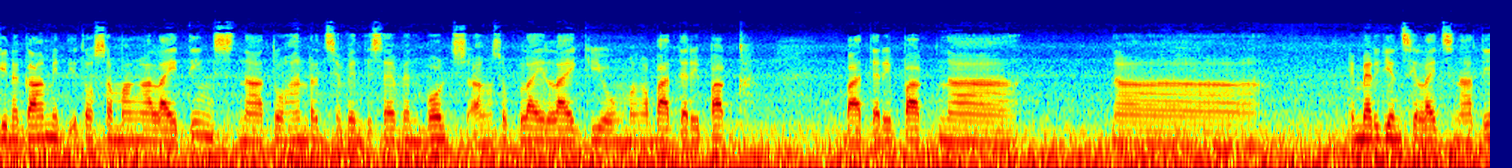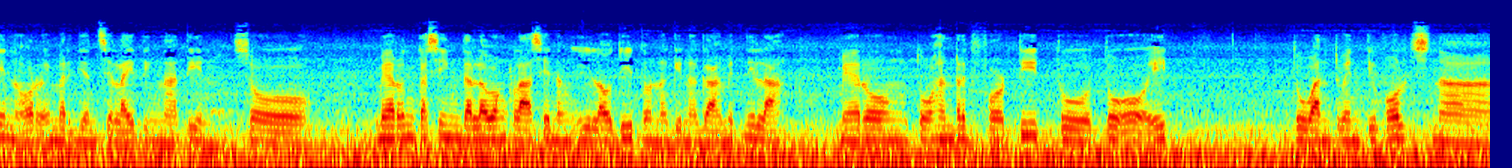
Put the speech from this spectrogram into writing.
ginagamit ito sa mga lightings na 277 volts ang supply like yung mga battery pack. Battery pack na emergency lights natin or emergency lighting natin. So meron kasing dalawang klase ng ilaw dito na ginagamit nila. Merong 240 to 208 to 120 volts na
